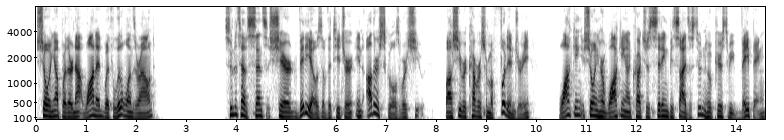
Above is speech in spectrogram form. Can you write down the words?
showing up where they're not wanted with little ones around. Students have since shared videos of the teacher in other schools where she while she recovers from a foot injury, walking showing her walking on crutches sitting beside a student who appears to be vaping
